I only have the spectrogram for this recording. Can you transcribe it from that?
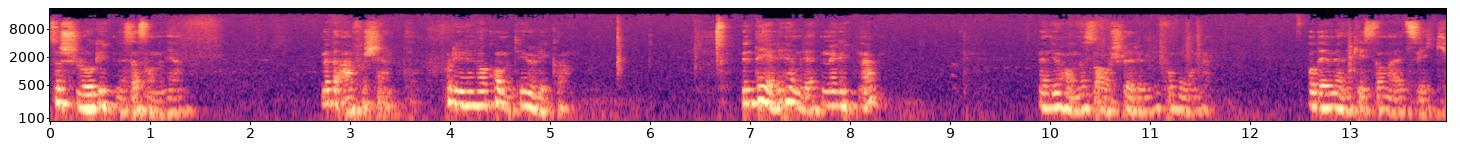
så slår guttene seg sammen igjen. Men det er for sent, fordi hun har kommet til ulykka. Hun deler hemmeligheten med guttene, men Johannes avslører den for moren. Og det mener Kristian er et svik.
